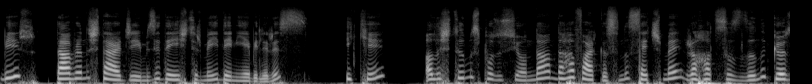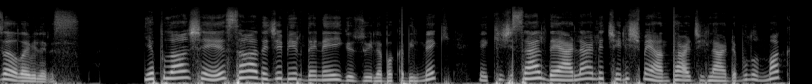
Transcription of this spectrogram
1. Davranış tercihimizi değiştirmeyi deneyebiliriz. 2. alıştığımız pozisyondan daha farklısını seçme rahatsızlığını göze alabiliriz. Yapılan şeye sadece bir deney gözüyle bakabilmek ve kişisel değerlerle çelişmeyen tercihlerde bulunmak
